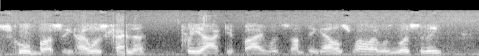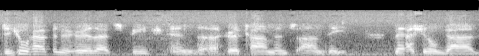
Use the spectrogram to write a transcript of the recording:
school busing. I was kind of preoccupied with something else while I was listening. Did you happen to hear that speech and uh, her comments on the National Guard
